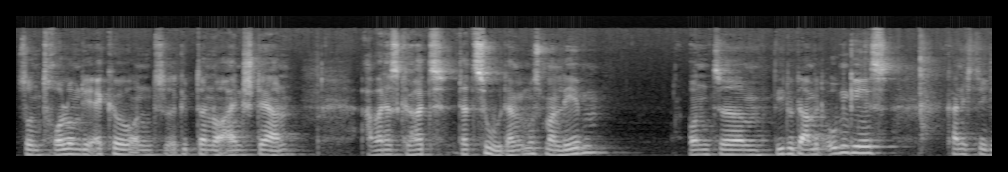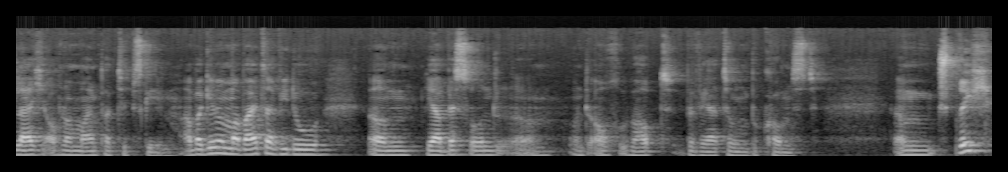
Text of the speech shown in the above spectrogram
so ein Troll um die Ecke und äh, gibt dann nur einen Stern. Aber das gehört dazu. Damit muss man leben. Und ähm, wie du damit umgehst, kann ich dir gleich auch noch mal ein paar Tipps geben. Aber gehen wir mal weiter, wie du ähm, ja bessere und, ähm, und auch überhaupt Bewertungen bekommst. Ähm, sprich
